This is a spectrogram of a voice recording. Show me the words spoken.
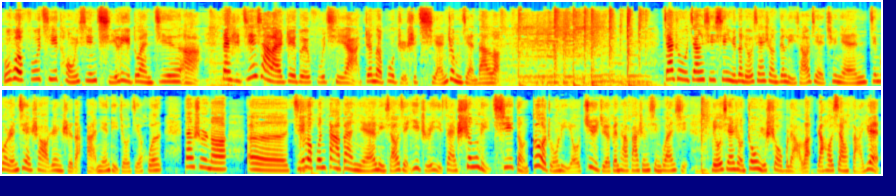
不过夫妻同心，其利断金啊！但是接下来这对夫妻啊，真的不只是钱这么简单了。家住江西新余的刘先生跟李小姐去年经过人介绍认识的啊，年底就结婚。但是呢，呃，结了婚大半年，李小姐一直以在生理期等各种理由拒绝跟他发生性关系。刘先生终于受不了了，然后向法院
